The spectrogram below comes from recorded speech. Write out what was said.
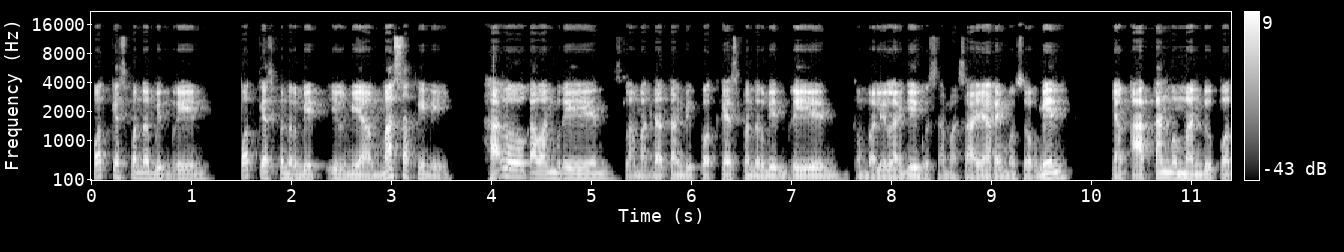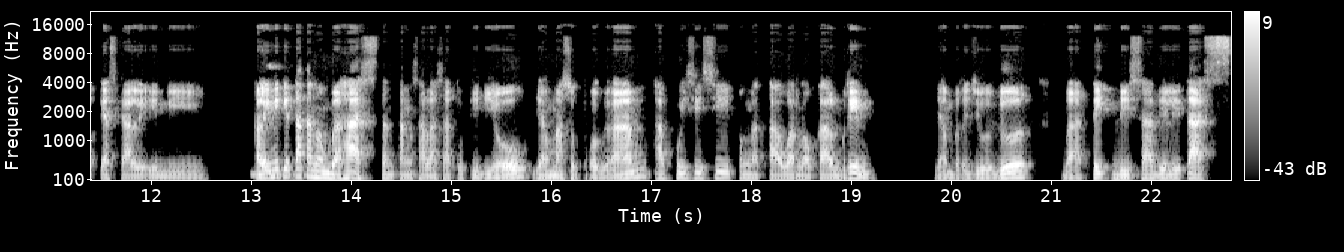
podcast penerbit BRIN, podcast penerbit ilmiah masa kini. Halo kawan BRIN, selamat datang di podcast penerbit BRIN. Kembali lagi bersama saya Remo Surmin yang akan memandu podcast kali ini. Kali ini kita akan membahas tentang salah satu video yang masuk program akuisisi pengetahuan lokal BRIN yang berjudul Batik Disabilitas.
